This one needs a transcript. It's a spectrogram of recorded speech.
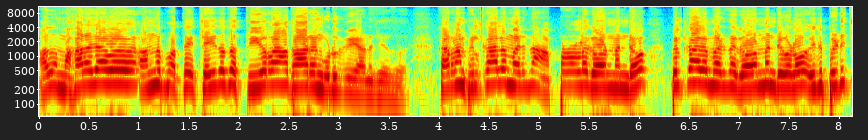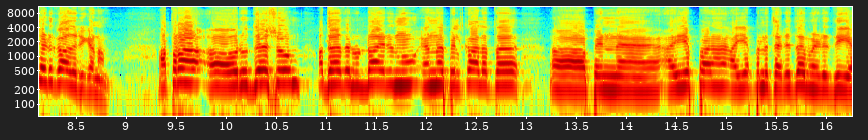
അത് മഹാരാജാവ് അന്ന് ചെയ്തത് തീറാധാരം കൊടുക്കുകയാണ് ചെയ്തത്. കാരണം പിൽക്കാലം വരുന്ന അപ്പോഴുള്ള ഗവൺമെന്റോ പിൽക്കാലം വരുന്ന ഗവൺമെന്റുകളോ ഇത് പിടിച്ചെടുക്കാതിരിക്കണം. അത്ര ഒരു ഉദ്ദേശവും അദ്ദേഹത്തിന് ഉണ്ടായിരുന്നു എന്ന് പിൽക്കാലത്ത് പിന്നെ അയ്യപ്പ അയ്യപ്പന്റെ ചരിത്രം എഴുതിയ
